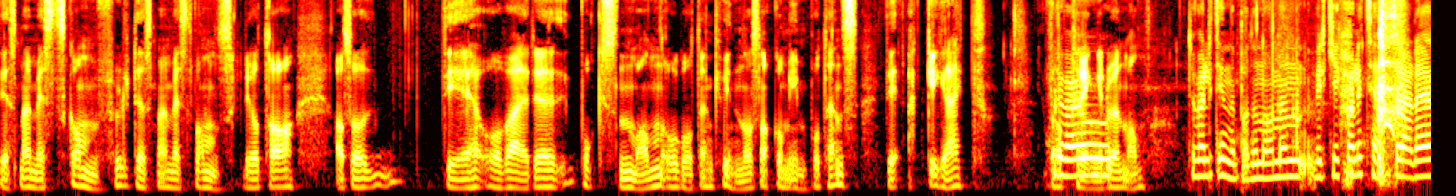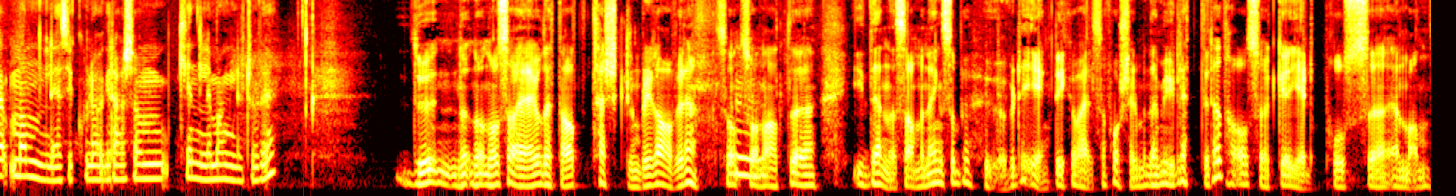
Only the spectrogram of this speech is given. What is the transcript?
det som er mest skamfullt, det som er mest vanskelig å ta. Altså det å være voksen mann og gå til en kvinne og snakke om impotens, det er ikke greit. For Da trenger du en mann. Du var litt inne på det nå, men hvilke kvaliteter er det mannlige psykologer har som kvinnelige mangler, tror du? Du, nå, nå sa jeg jo dette at terskelen blir lavere. Så, Mm. Sånn at uh, i denne sammenheng så behøver det egentlig ikke være så forskjell, men det er mye lettere da, å søke hjelp hos uh, en mann.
